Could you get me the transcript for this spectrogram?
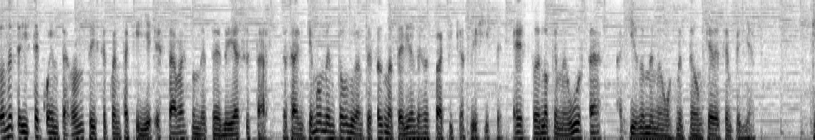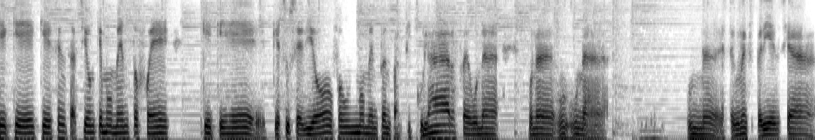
¿Dónde te diste cuenta? ¿Dónde te diste cuenta que estabas donde debías estar? O sea, ¿en qué momento durante esas materias, esas prácticas, dijiste, esto es lo que me gusta, aquí es donde me, me tengo que desempeñar? ¿Qué, qué, qué sensación, qué momento fue? ¿Qué, qué, qué sucedió? ¿Fue un momento en particular? ¿Fue una, una, una, una, este, una experiencia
